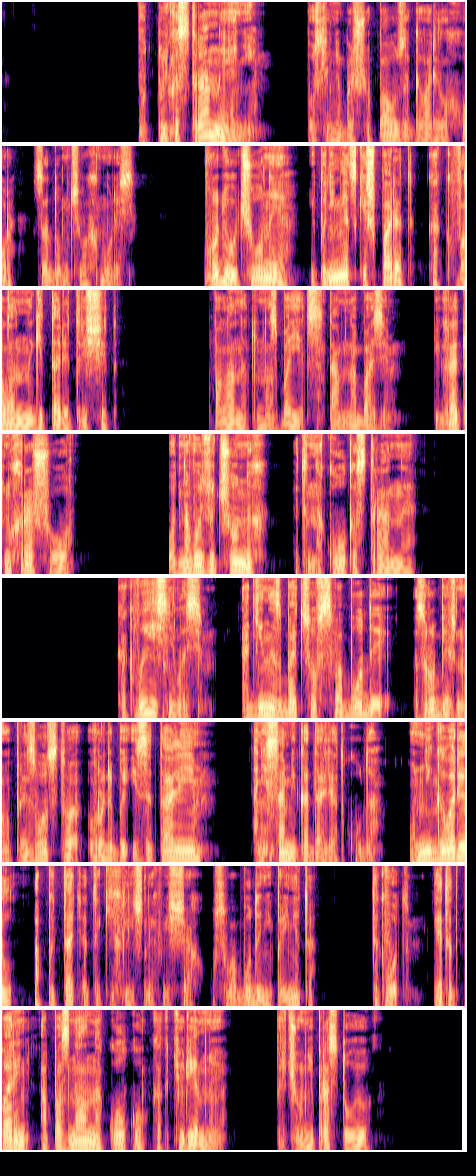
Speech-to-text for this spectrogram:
«Вот только странные они», — после небольшой паузы говорил хор, задумчиво хмурясь. «Вроде ученые, и по-немецки шпарят, как валан на гитаре трещит. Валан — это у нас боец, там, на базе. Играет он хорошо. У одного из ученых это наколка странная. Как выяснилось, один из бойцов «Свободы» зарубежного производства, вроде бы из Италии, они сами гадали откуда. Он не говорил, а пытать о таких личных вещах у свободы не принято. Так вот, этот парень опознал наколку как тюремную, причем непростую.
